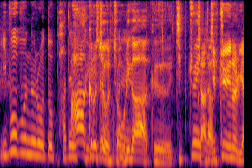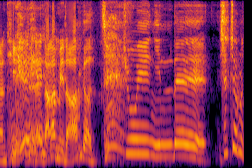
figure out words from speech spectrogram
이 부분으로도 받을 아 수 그렇죠, 있죠. 그렇죠. 네. 우리가 그 집주인 자, 집주인을 위한 팁 네, 나갑니다. 그러니까 집주인인데 실제로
